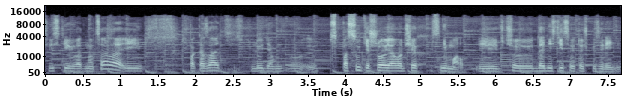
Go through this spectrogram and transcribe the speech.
свести в одно целое и показать людям, э, с- по сути, что я вообще х- снимал, и в чё- донести свою точку зрения.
